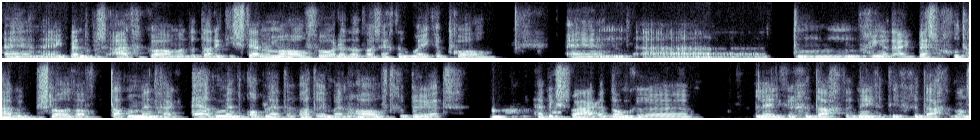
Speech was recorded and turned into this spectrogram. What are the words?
En ik ben er pas uitgekomen doordat ik die stem in mijn hoofd hoorde. Dat was echt een wake-up call. En toen ging het eigenlijk best wel goed. Heb ik besloten, op dat moment ga ik elk moment opletten wat er in mijn hoofd gebeurt. Mhm. Heb ik zware, donkere, lelijke gedachten, negatieve gedachten, dan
